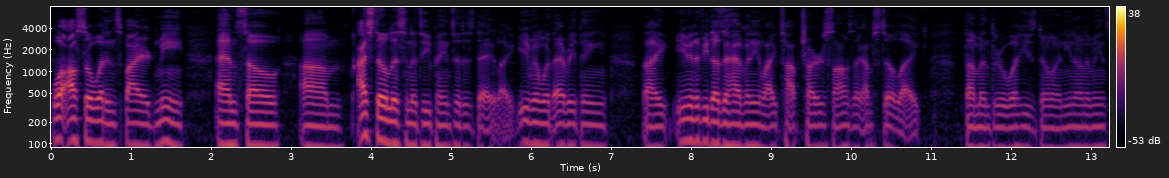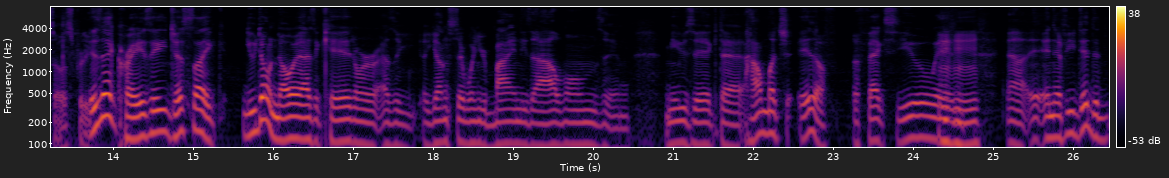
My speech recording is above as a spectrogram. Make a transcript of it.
what also what inspired me and so um I still listen to T Pain to this day like even with everything like even if he doesn't have any like top charter songs like I'm still like thumbing through what he's doing you know what I mean so it's pretty Isn't that crazy? Just like you don't know it as a kid or as a, a youngster when you're buying these albums and music that how much it aff- affects you and Mhm. Uh, and if you did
